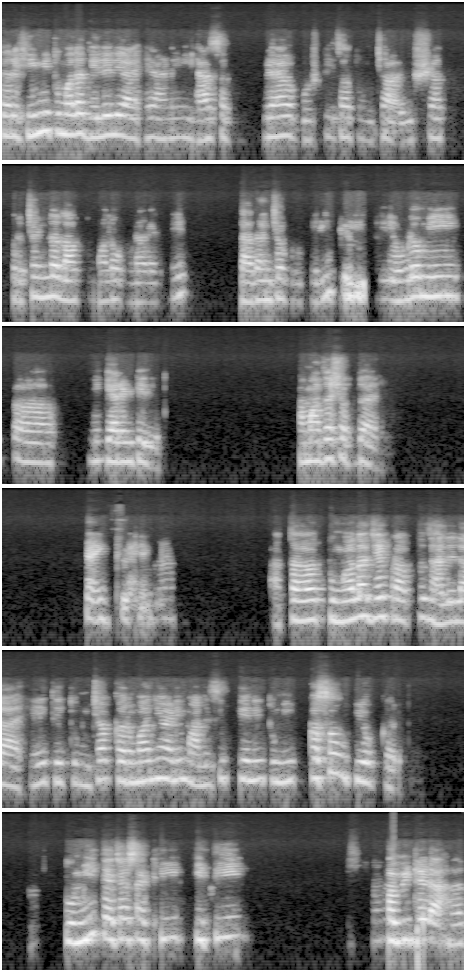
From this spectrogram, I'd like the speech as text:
तर ही मी तुम्हाला दिलेली आहे आणि ह्या सगळ्या गोष्टीचा तुमच्या आयुष्यात प्रचंड लाभ तुम्हाला होणार आहे दादांच्या कृपेने. एवढं मी मी गॅरंटी देतो. हा माझा शब्द आहे. थँक्यू थँक्यू आता तुम्हाला जे प्राप्त झालेलं आहे ते तुमच्या कर्माने आणि मानसिकतेने तुम्ही कसं उपयोग करता? तुम्ही त्याच्यासाठी किती कमिटेड आहात?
